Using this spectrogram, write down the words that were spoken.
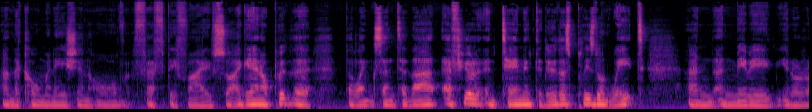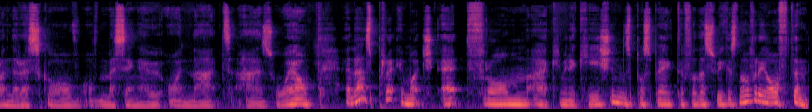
and the culmination of 55. So, again, I'll put the, the links into that. If you're intending to do this, please don't wait and, and maybe you know run the risk of, of missing out on that as well. And that's pretty much it from a communications perspective for this week. It's not very often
